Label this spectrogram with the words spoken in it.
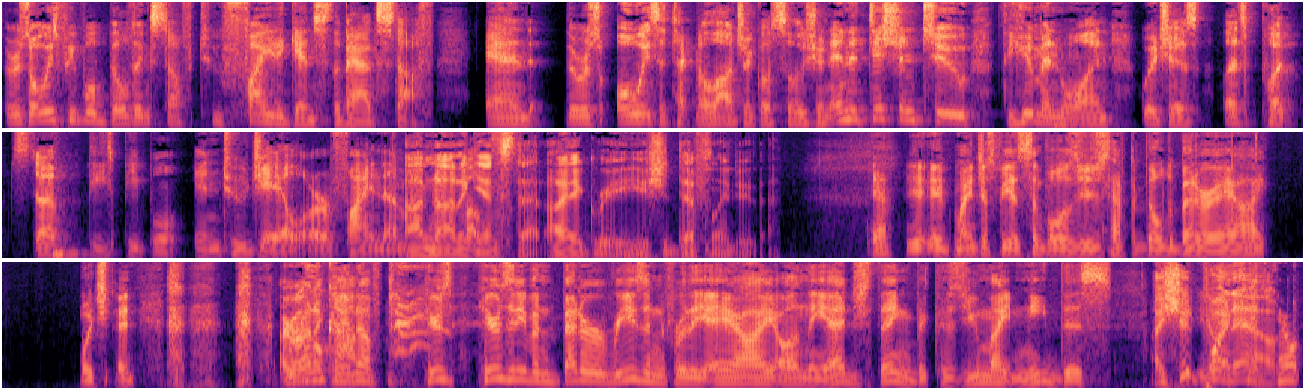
there's always people building stuff to fight against the bad stuff. And there was always a technological solution in addition to the human one, which is let's put uh, these people into jail or fine them. I'm not both. against that. I agree. You should definitely do that. Yeah, it, it, might just be as simple as you just have to build a better AI. Which, uh, ironically enough, here's here's an even better reason for the AI on the edge thing because you might need this. I should you point know, I out count.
